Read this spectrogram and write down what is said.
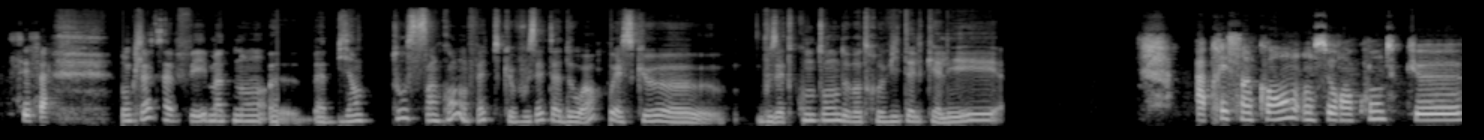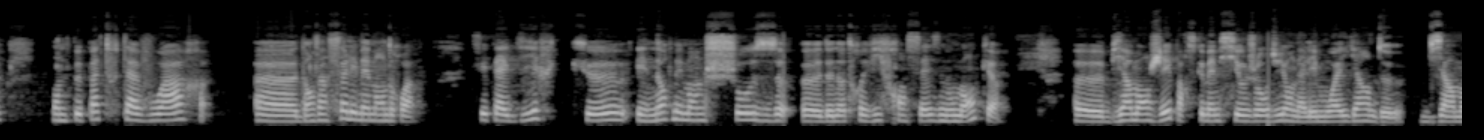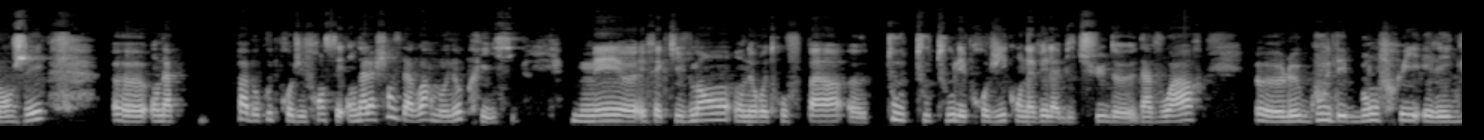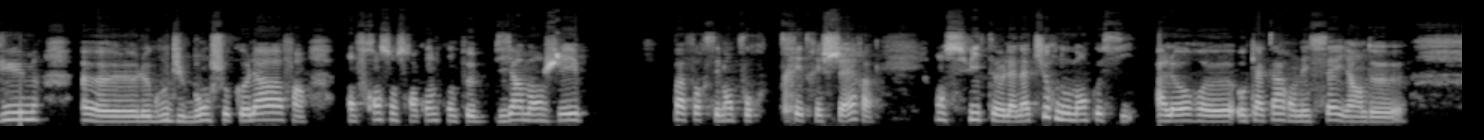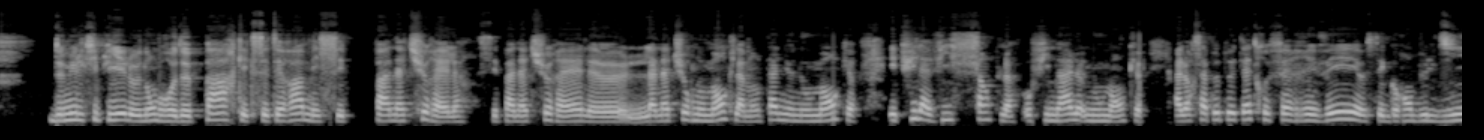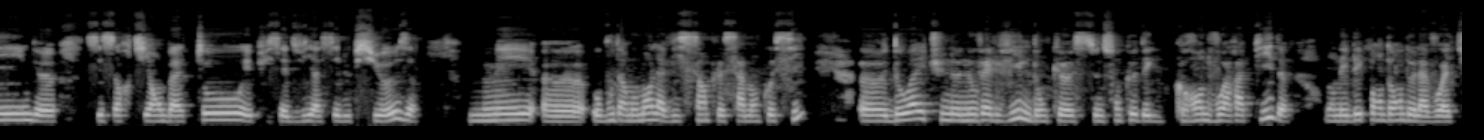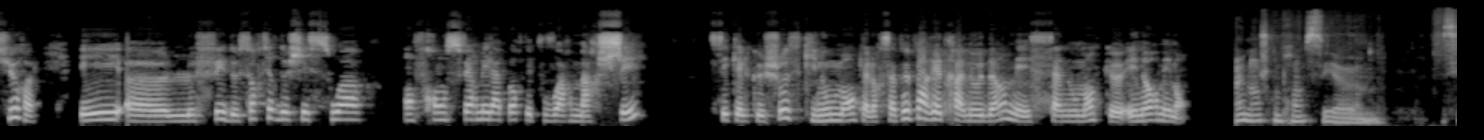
C'est ça. Donc là, ça fait maintenant bah, bien tous cinq ans en fait que vous êtes à Doha. Est-ce que euh, vous êtes content de votre vie telle qu'elle est? Après cinq ans, on se rend compte que on ne peut pas tout avoir euh, dans un seul et même endroit. C'est-à-dire que énormément de choses euh, de notre vie française nous manquent. bien manger, parce que même si aujourd'hui on a les moyens de bien manger, on n'a pas beaucoup de produits français. On a la chance d'avoir Monoprix ici. Mais euh, effectivement, on ne retrouve pas euh, tous les produits qu'on avait l'habitude euh, d'avoir. le goût des bons fruits et légumes, le goût du bon chocolat. Enfin, en France, on se rend compte qu'on peut bien manger, pas forcément pour très très cher. Ensuite, la nature nous manque aussi. Alors, au Qatar, on essaye hein, de, de multiplier le nombre de parcs, etc. Mais c'est pas naturel, c'est pas naturel. Euh, la nature nous manque, la montagne nous manque, et puis la vie simple, au final, nous manque. Alors ça peut peut-être faire rêver euh, ces grands buildings, euh, ces sorties en bateau, et puis cette vie assez luxueuse. Mais au bout d'un moment, la vie simple, ça manque aussi. Doha est une nouvelle ville, donc ce ne sont que des grandes voies rapides. On est dépendant de la voiture et euh, le fait de sortir de chez soi en France, fermer la porte et pouvoir marcher, c'est quelque chose qui nous manque. Alors ça peut paraître anodin, mais ça nous manque euh, énormément. Ah non, je comprends. C'est euh,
